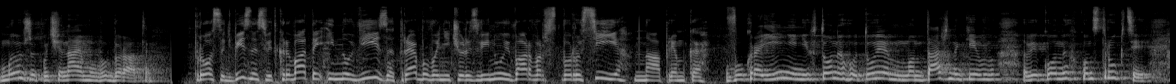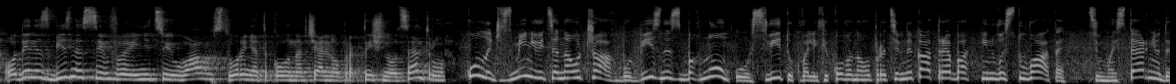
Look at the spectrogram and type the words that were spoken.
Ми вже починаємо вибирати. Просить бізнес відкривати і нові затребувані через війну і варварство Росії напрямки. В Україні ніхто не готує монтажників віконних конструкцій. Один із бізнесів ініціював створення такого навчально-практичного центру. Коледж змінюється на очах, бо бізнес збагнув у освіту кваліфікованого працівника треба інвестувати. Цю майстерню, де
